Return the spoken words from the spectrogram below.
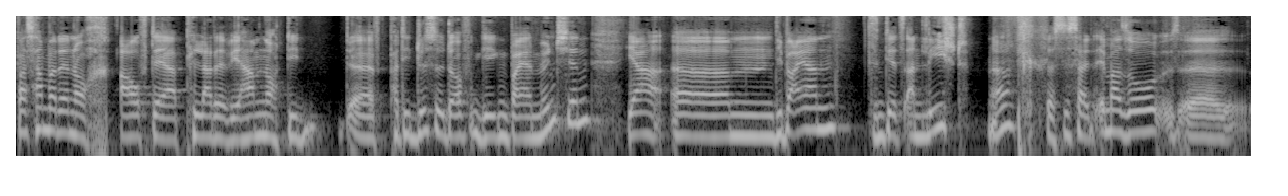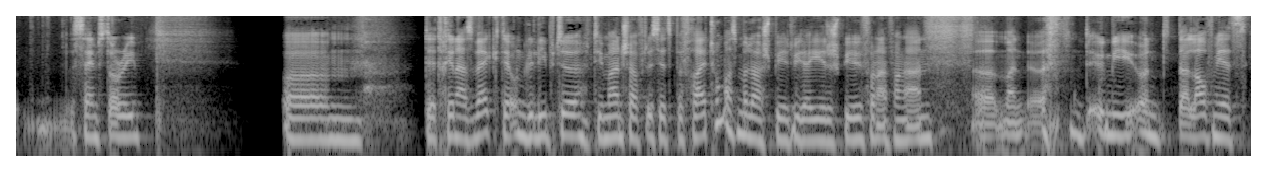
Was haben wir denn noch auf der Platte? Wir haben noch die äh, Partie Düsseldorf gegen Bayern München. Ja, ähm, die Bayern sind jetzt unleashed. Ne? Das ist halt immer so. Äh, same story. Ähm, der Trainer ist weg, der Ungeliebte, die Mannschaft ist jetzt befreit. Thomas Müller spielt wieder jedes Spiel von Anfang an. Äh, man, äh, irgendwie, und da laufen jetzt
